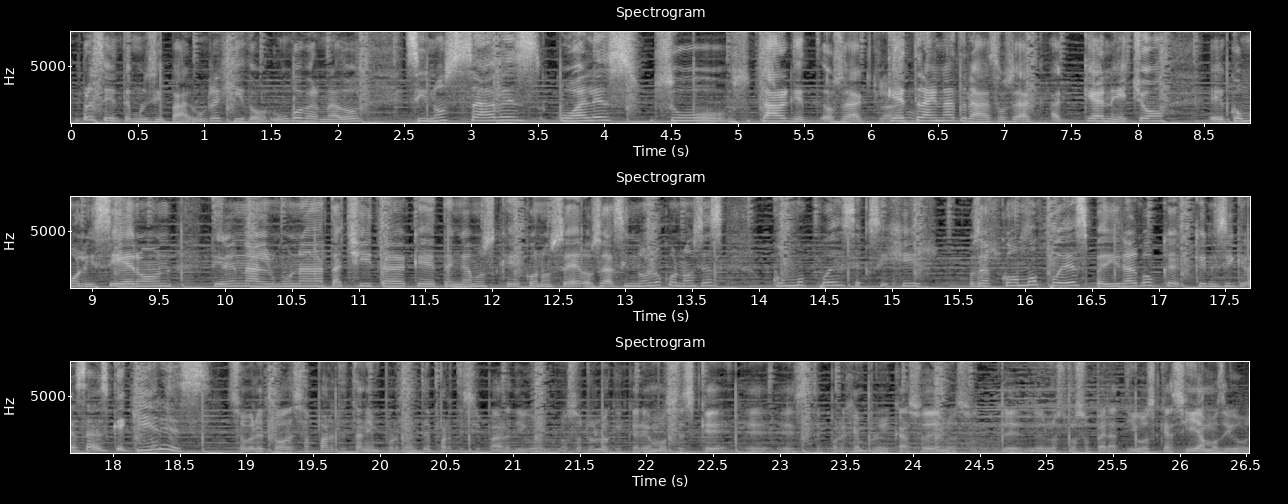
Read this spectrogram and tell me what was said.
un presidente municipal, un regidor, un gobernador, si no sabes cuál es su, target, o sea, qué traen atrás, o sea, qué han hecho, eh, cómo lo hicieron, tienen alguna tachita que tengamos que conocer. O sea, si no lo conoces, ¿cómo puedes exigir? O sea, ¿cómo puedes pedir algo que, ni siquiera sabes qué quieres? Sobre todo esa parte tan importante de participar. Digo, nosotros lo que queremos es que, eh, este, por ejemplo, en el caso de, de, nuestros operativos que hacíamos, digo,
